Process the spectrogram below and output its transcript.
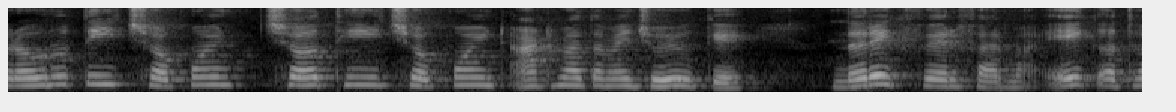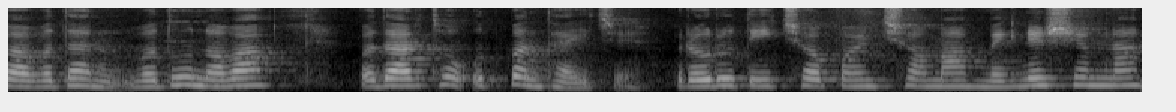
પ્રવૃત્તિ છ પોઈન્ટ છથી છ પોઈન્ટ આઠમાં તમે જોયું કે દરેક ફેરફારમાં એક અથવા વધા નવા પદાર્થો ઉત્પન્ન થાય છે. પ્રવૃત્તિ છ પોઈન્ટ છમાં મેગ્નેશિયમના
